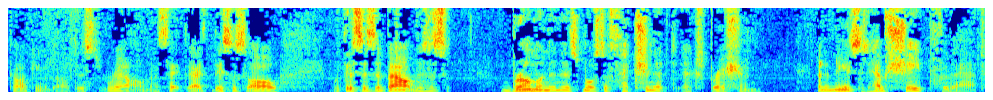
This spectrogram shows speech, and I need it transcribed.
talking about? This realm. I say, I, this is all. What this is about. This is Brahman in its most affectionate expression, and it needs to have shape for that.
